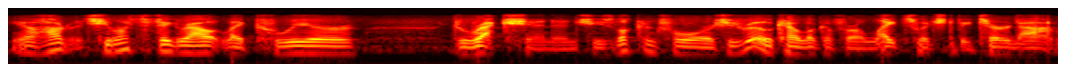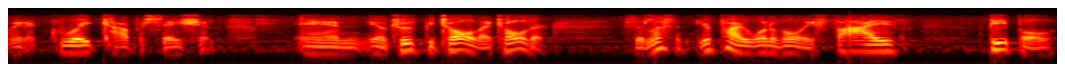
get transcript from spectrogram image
you know, how she wants to figure out like career direction, and she's looking for, she's really kind of looking for a light switch to be turned on. We had a great conversation, and you know, truth be told, I told her, I said, listen, you're probably one of only five people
